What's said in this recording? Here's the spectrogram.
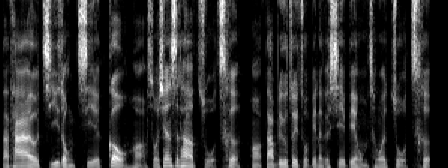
那它有几种结构哈。首先是它的左侧哈，W 最左边那个斜边我们称为左侧。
